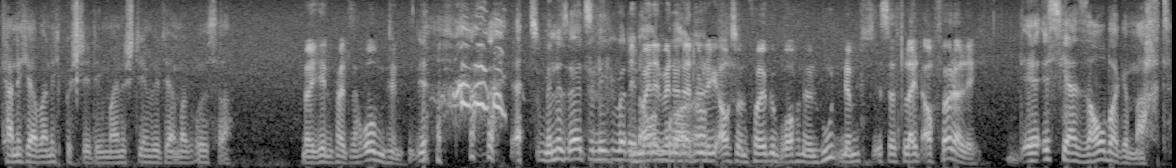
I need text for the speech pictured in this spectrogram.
Kann ich aber nicht bestätigen. Meine Stirn wird ja immer größer. Na, jedenfalls nach oben hin. Ja, zumindest hört sie nicht über den Ich meine, wenn du Augenbrauen natürlich auch so einen vollgebrochenen Hut nimmst, ist das vielleicht auch förderlich. Der ist ja sauber gemacht.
